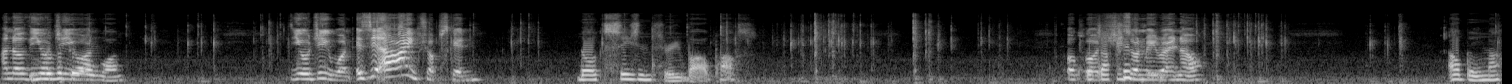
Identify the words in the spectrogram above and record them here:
I know the You know OG girl one. The OG one. Is it a hype shop skin? No, it's season 3 battle pass. Oh So god, she's on me right now. Albina.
